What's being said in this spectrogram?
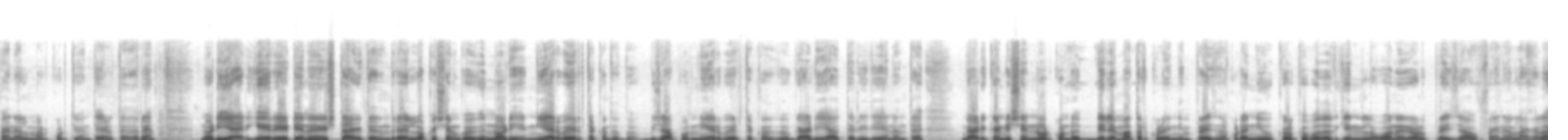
ಫೈನಲ್ ಮಾಡಿಕೊಡ್ತೀವಿ ಅಂತ ಹೇಳ್ತಾ ಇದ್ದಾರೆ. ನೋಡಿ, ಯಾರಿಗೆ ರೇಟ್ ಏನು ಇಷ್ಟ ಆಗುತ್ತೆ ಅಂದರೆ ಲೊಕೇಶನ್ಗೆ ಹೋಗಿ ನೋಡಿ ನಿಯರ್ ಬೈ ಇರ್ತಕ್ಕಂಥದ್ದು. ಬಿಜಾಪುರ್ ನಿಯರ್ ಬೈ ಇರ್ತಕ್ಕಂಥದ್ದು, ಗಾಡಿ ಯಾವ ಥರ ಇದೆ, ಏನಂತ ಗಾಡಿ ಕಂಡೀಷನ್ ನೋಡಿಕೊಂಡು ಬೆಲೆ ಮಾತಾಡ್ಕೊಳ್ಳಿ. ನಿಮ್ಮ ಪ್ರೈಸ್ನ ಕೂಡ ನೀವು ಕೇಳ್ಕೊಬೋದು. ಅದಕ್ಕೇನಿಲ್ಲ ಓನರ್ ಹೇಳೋ ಪ್ರೈಸ್ ಯಾವ ಫೈನಲ್ ಆಗಲ್ಲ.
